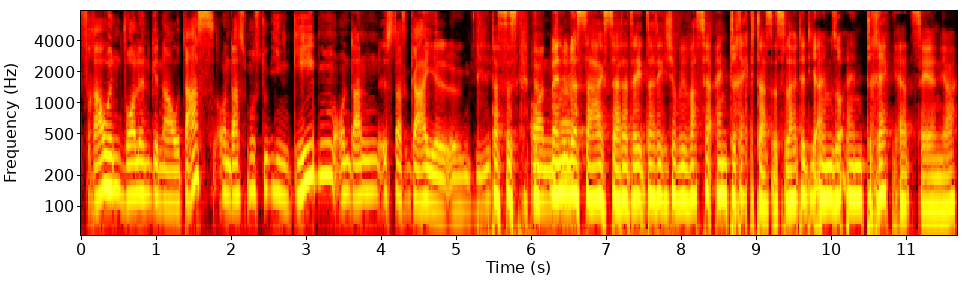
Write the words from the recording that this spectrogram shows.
Frauen wollen genau das und das musst du ihnen geben und dann ist das geil irgendwie. Das ist, und, wenn äh, du das sagst, da, da, da denke ich auch, was für ein Dreck das ist. Leute, die einem so einen Dreck erzählen, ja.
